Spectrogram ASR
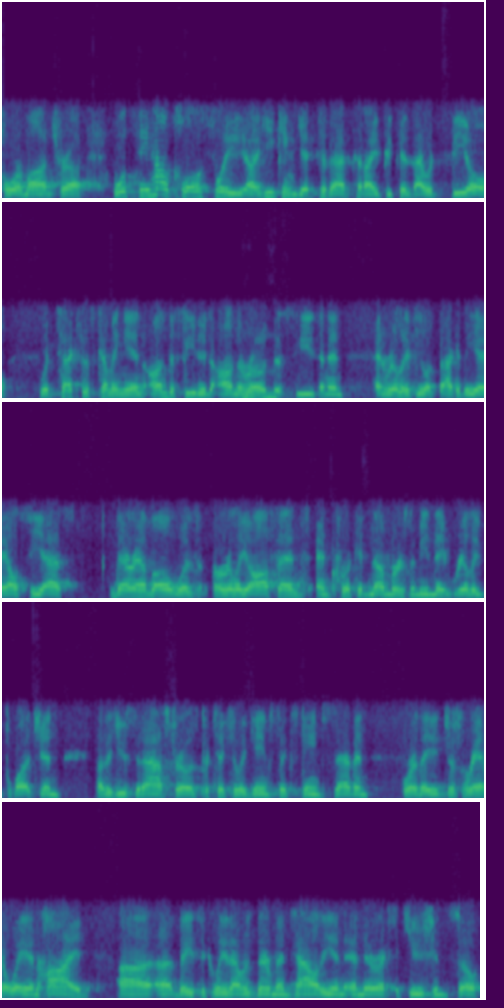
four mantra. We'll see how closely uh, he can get to that tonight because I would feel with Texas coming in undefeated on the road this season, and and really if you look back at the ALCS, their mo was early offense and crooked numbers. I mean, they really bludgeoned uh, the Houston Astros, particularly Game Six, Game Seven where they just ran away and hide. Uh, uh, basically, that was their mentality and, and their execution. So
